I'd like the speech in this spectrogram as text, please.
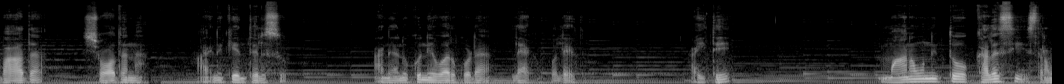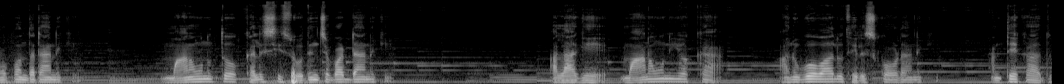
బాధ శోధన ఆయనకేం తెలుసు అని అనుకునేవారు కూడా లేకపోలేదు. అయితే మానవునితో కలిసి శ్రమ పొందడానికి మానవునితో కలిసి శోధించబడ్డానికి అలాగే మానవుని యొక్క అనుభవాలు తెలుసుకోవడానికి అంతేకాదు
